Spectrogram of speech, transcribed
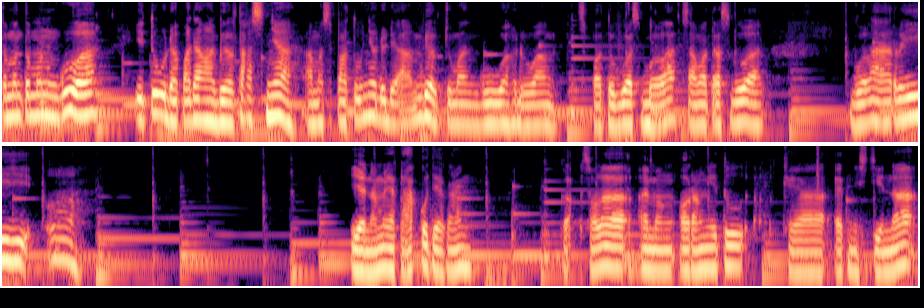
teman-teman gue itu udah pada ngambil tasnya sama sepatunya udah diambil cuman gue doang. Sepatu gue sebelah sama tas gue gue lari. Wah. Ya namanya takut ya kan Gak, soalnya emang orangnya itu kayak etnis Cina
